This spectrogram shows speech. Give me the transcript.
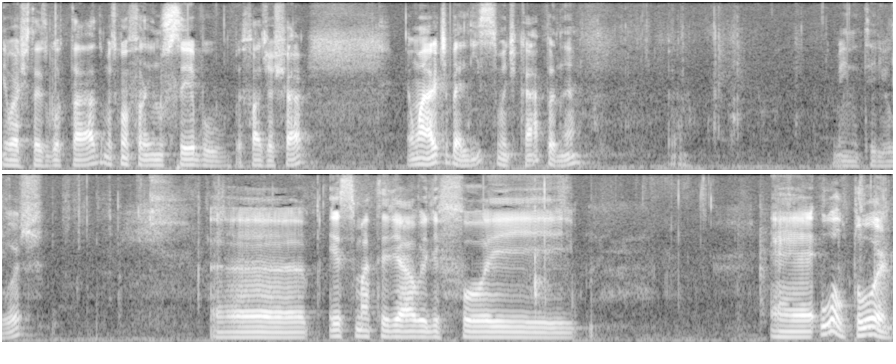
Eu acho que está esgotado, mas como eu falei, no sebo é fácil de achar. É uma arte belíssima de capa, né? Bem no interior. Uh, esse material ele foi. É, o autor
